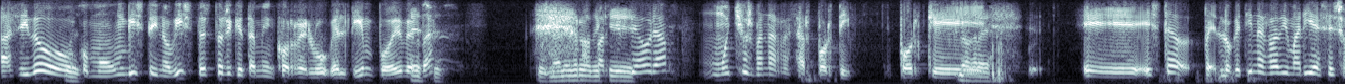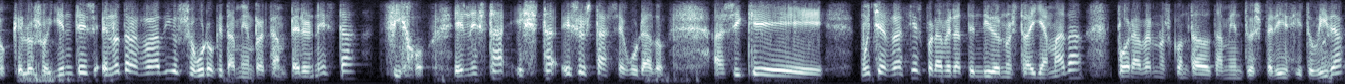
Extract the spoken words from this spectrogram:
Ha sido pues como un visto y no visto. Esto sí que también corre el, tiempo, ¿eh? ¿Verdad? Pues me alegro a de partir de ahora, muchos van a rezar por ti, porque eh, esta, lo que tiene Radio María es eso, que los oyentes, en otras radios seguro que también rezan, pero en esta, fijo, en esta, está, eso está asegurado. Así que muchas gracias por haber atendido nuestra llamada, por habernos contado también tu experiencia y tu vida,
